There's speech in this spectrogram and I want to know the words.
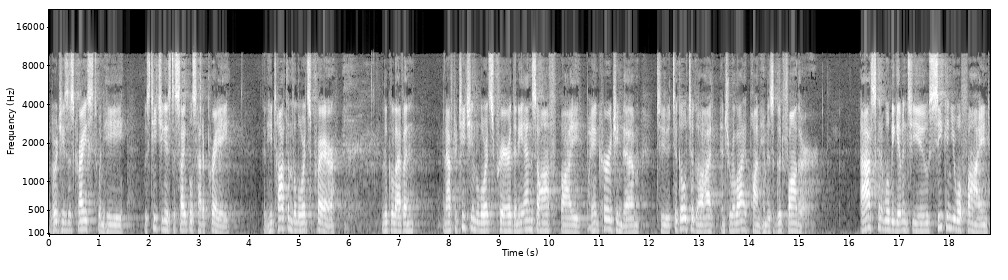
Our Lord Jesus Christ, when He was teaching His disciples how to pray, then he taught them the Lord's Prayer, Luke 11. And after teaching the Lord's Prayer, then he ends off by, by encouraging them to, to go to God and to rely upon him as a good father. Ask and it will be given to you. Seek and you will find.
